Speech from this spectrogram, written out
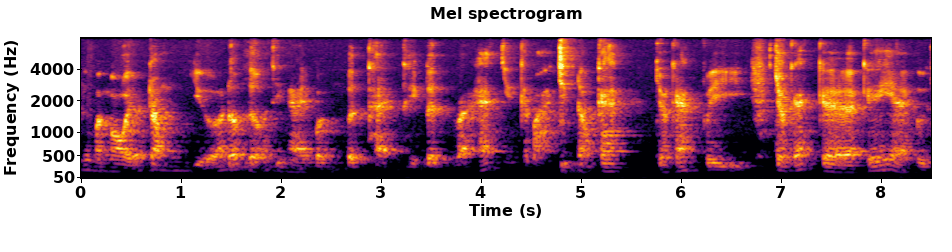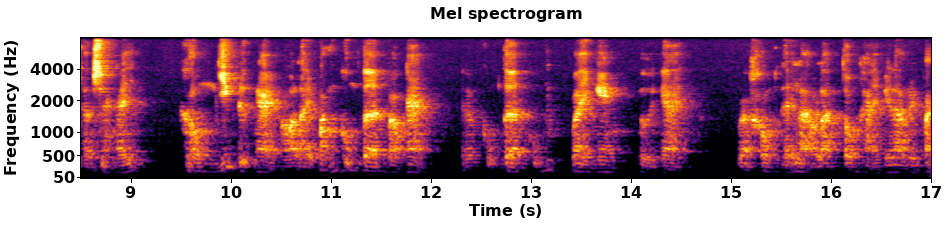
nhưng mà ngồi ở trong giữa đốm lửa thì ngài vẫn bình thản thiền định và hát những cái bài chứng đầu ca cho các vị, cho các ờ, cái ờ, người thợ săn ấy. Không giết được ngài, họ lại bắn cung tên vào ngài. Ờ, cung tên cũng bay ngang người ngài và không thể nào làm tổn hại Milarepa.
